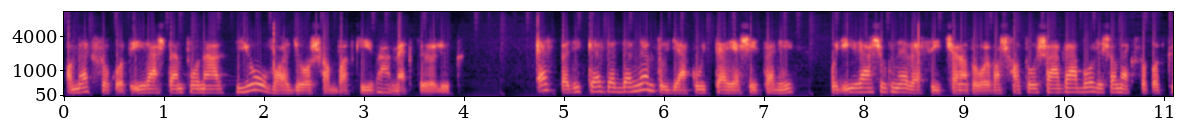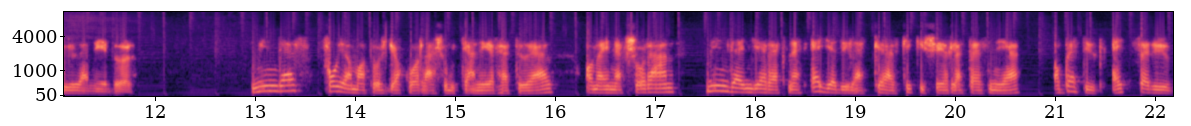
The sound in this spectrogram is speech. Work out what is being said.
a megszokott írástempónál jóval gyorsabbat kíván meg tőlük. Ezt pedig kezdetben nem tudják úgy teljesíteni, hogy írásuk ne veszítsen az olvashatóságából és a megszokott külleméből. Mindez folyamatos gyakorlás útján érhető el, amelynek során minden gyereknek egyedileg kell kikísérleteznie a betűk egyszerűbb,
